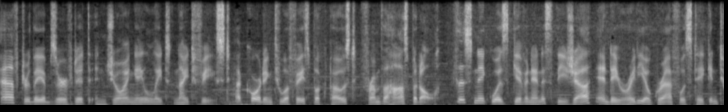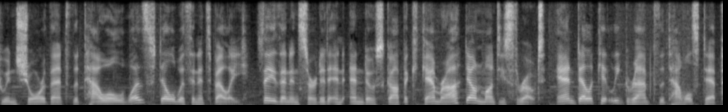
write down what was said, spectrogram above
after they observed it enjoying a late night feast, according to a Facebook post from the hospital. The snake was given anesthesia and a radiograph was taken to ensure that the towel was still within its belly. They then inserted an endoscopic camera down Monty's throat and delicately grabbed the towel's tip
